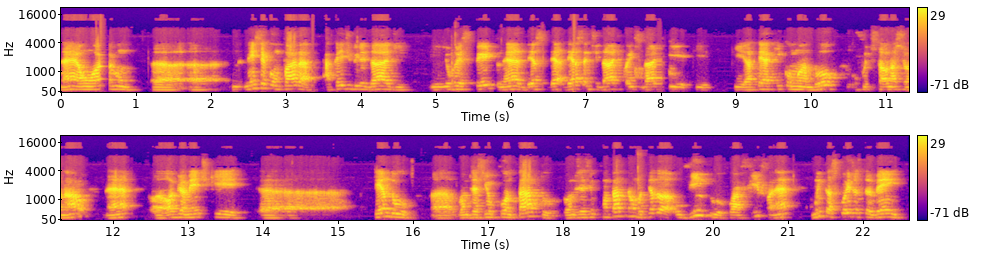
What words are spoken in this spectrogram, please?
né, é um órgão, uh, uh, nem se compara a credibilidade e o respeito né, dessa, dessa entidade com a entidade que, que, que, até aqui comandou o futsal nacional, né? Obviamente que uh, tendo, uh, vamos dizer assim, o contato, vamos dizer assim, o contato não, tendo o vínculo com a FIFA, né? Muitas coisas também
